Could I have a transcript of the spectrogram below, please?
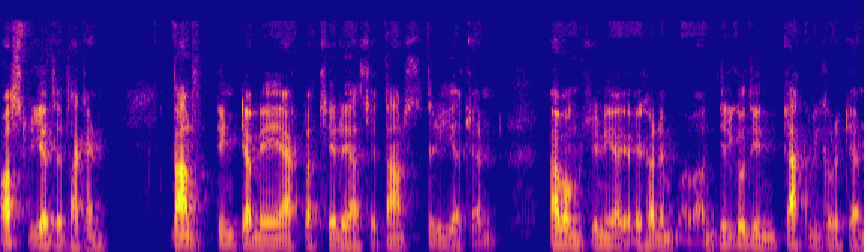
অস্ট্রেলিয়াতে থাকেন। তার তিনটা মেয়ে একটা ছেলে আছে তার স্ত্রী আছেন এবং তিনি এখানে দীর্ঘদিন চাকরি করেছেন।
